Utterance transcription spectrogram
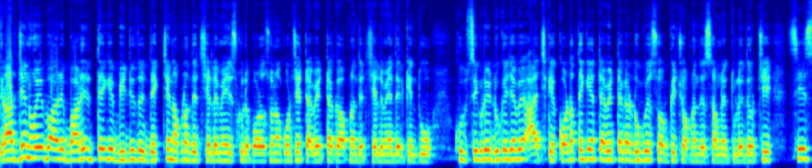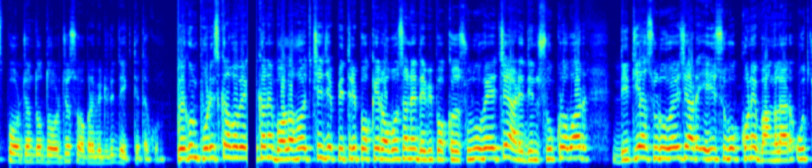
গার্জেন হয়ে বাড়ি- বাড়ির থেকে ভিডিওতে দেখছেন, আপনাদের ছেলে মেয়ে স্কুলে পড়াশোনা করছে, ট্যাবের টাকা আপনাদের ছেলে মেয়েদের কিন্তু খুব শীঘ্রই ঢুকে যাবে। আজকে কটা থেকে ট্যাবের টাকা ঢুকবে সবকিছু আপনাদের সামনে তুলে ধরছি। শেষ পর্যন্ত ধৈর্য সহকারে ভিডিওটি দেখতে থাকুন। দেখুন, পরিষ্কারভাবে এখানে বলা হচ্ছে যে, পিতৃপক্ষের অবসানে দেবী পক্ষ শুরু হয়েছে আর এদিন শুক্রবার দ্বিতীয়া শুরু হয়েছে আর এই শুভক্ষণে বাংলার উচ্চ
